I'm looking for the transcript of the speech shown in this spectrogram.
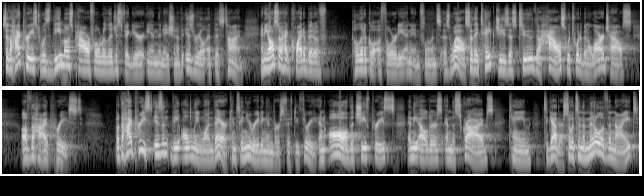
So the high priest was the most powerful religious figure in the nation of Israel at this time. And he also had quite a bit of political authority and influence as well. So they take Jesus to the house, which would have been a large house, of the high priest. But the high priest isn't the only one there. Continue reading in verse 53. And all the chief priests and the elders and the scribes came together. So it's in the middle of the night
